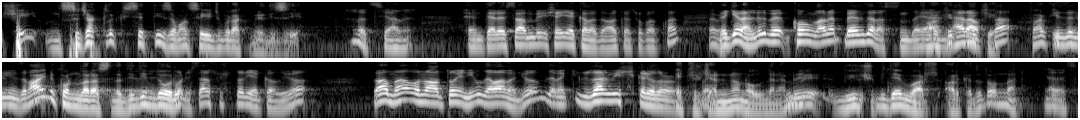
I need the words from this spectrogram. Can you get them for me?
şey sıcaklık hissettiği zaman seyirci bırakmıyor diziyi. Evet yani enteresan bir şey yakaladı arka sokaklar. Ve genelde de konular hep benzer aslında. Yani Fark her etmiyor ki. hafta Fark izlediğin zaman Aynı konular aslında dediğin doğru. polisler suçları yakalıyor. Ama 16-17 yıl devam ediyor. Demek ki güzel bir iş çıkarıyorlar orada. E Türkan İnanoğlu denen bir büyük bir dev var arkada da ondan. Evet.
